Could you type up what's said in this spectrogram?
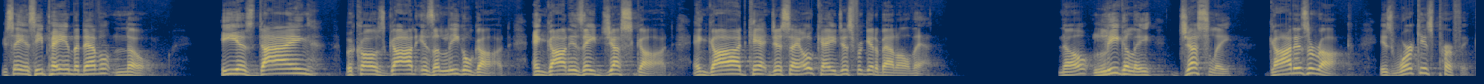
You say, is he paying the devil? No. He is dying because God is a legal God and God is a just God. And God can't just say, okay, just forget about all that. No, legally, justly, God is a rock. His work is perfect.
